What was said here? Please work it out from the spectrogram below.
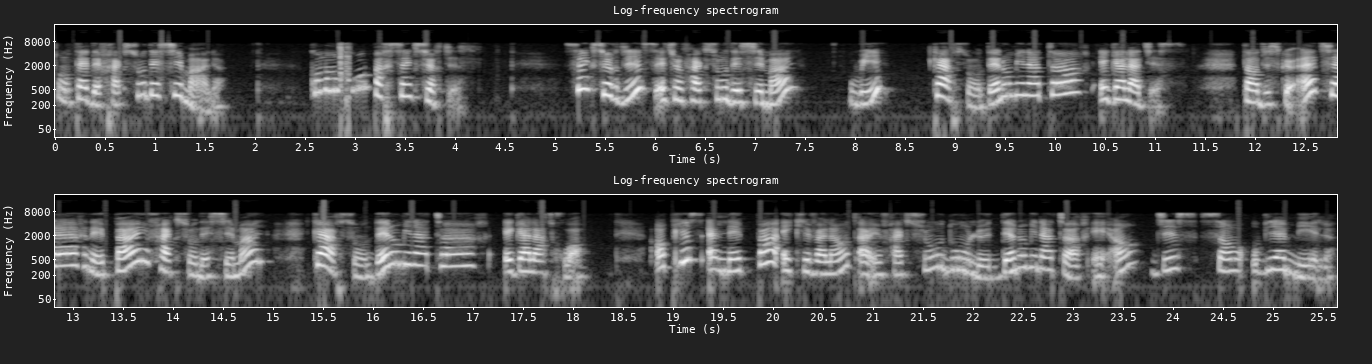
sont-elles des fractions décimales. Commençons par 5 sur 10. 5 sur 10 est une fraction décimale? Oui, car son dénominateur égale à 10. Tandis que 1 tiers n'est pas une fraction décimale, car son dénominateur égale à 3. En plus, elle n'est pas équivalente à une fraction dont le dénominateur est 1, 10, 100 ou bien 1000.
